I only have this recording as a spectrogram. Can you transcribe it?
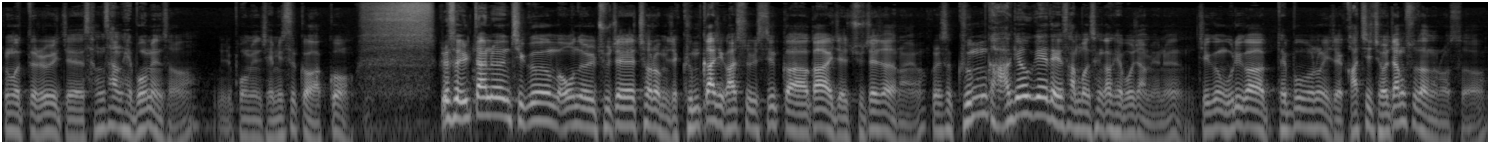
그런 것들을 이제 상상해 보면서 보면 재밌을 것 같고 그래서 일단은 지금 오늘 주제처럼 이제 금까지 갈 수 있을까가 이제 주제잖아요. 그래서 금 가격에 대해서 한번 생각해 보자면은 지금 우리가 대부분은 이제 가치 저장 수단으로서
